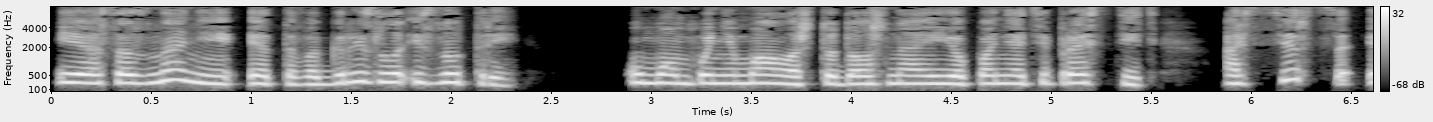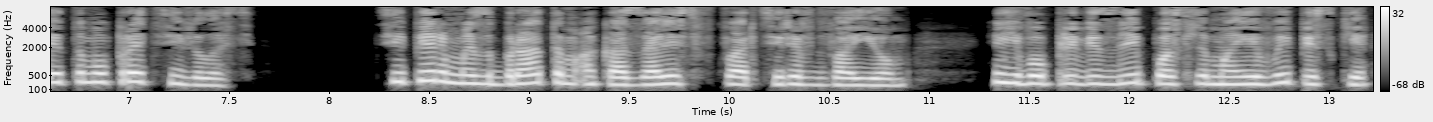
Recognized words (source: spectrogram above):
и осознание этого грызло изнутри. Умом понимала, что должна ее понять и простить, а сердце этому противилось. Теперь мы с братом оказались в квартире вдвоем. Его привезли после моей выписки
